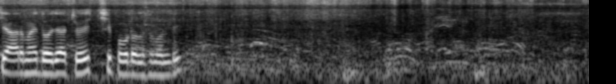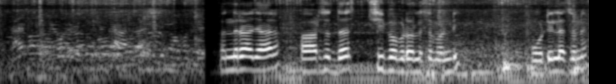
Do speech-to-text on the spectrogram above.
चार मई दो हज़ार चौबीस छिपो डॉलर से मंडी। पंद्रह हज़ार आठ सौ दस छिप डॉलर से मंडी। मोटी लहसुन है,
